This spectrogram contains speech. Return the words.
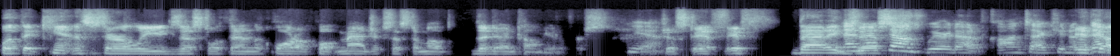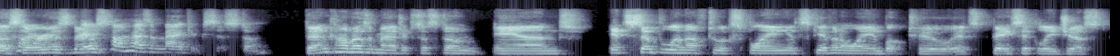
but that can't necessarily exist within the quote unquote magic system of the Dencom universe. Yeah. Just if if that And then that sounds weird out of context. You know, It does. There is- there's- DenCom has a magic system. Dencom has a magic system and it's simple enough to explain. It's given away in book two. It's basically just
